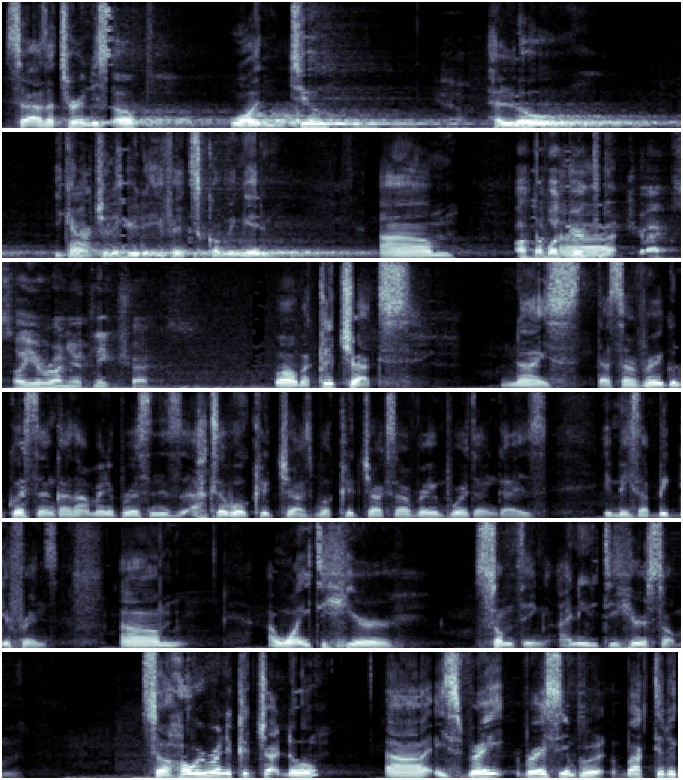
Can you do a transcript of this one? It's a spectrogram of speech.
So as I turn this up, one, two, hello. You can actually hear the effects coming in. Um, What about your Uh, click tracks? How you run your click tracks? Wow, my click tracks. Nice. That's a very good question because not many persons ask about click tracks, but click tracks are very important, guys. It makes a big difference. Um, I want you to hear something. I need you to hear something. So how we run the click track though? Uh, it's very very simple. Back to the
